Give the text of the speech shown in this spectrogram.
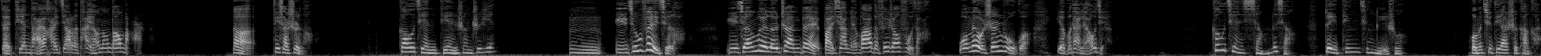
在天台还加了太阳能挡板。那地下室呢？高健点上支烟。嗯，已经废弃了。以前为了战备，把下面挖的非常复杂，我没有深入过，也不太了解。高健想了想。对丁经理说：“我们去地下室看看。”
